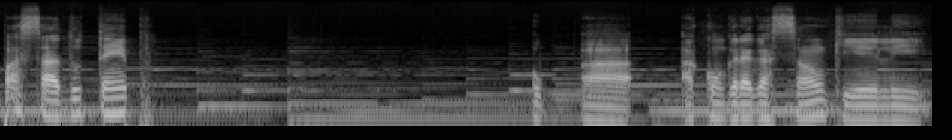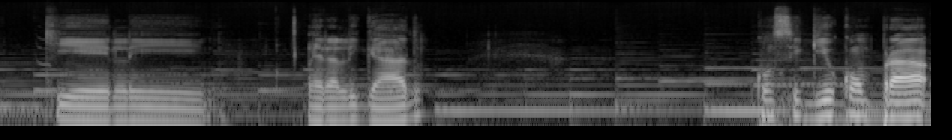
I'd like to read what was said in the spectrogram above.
Passado o tempo, a, a congregação que ele, que ele era ligado conseguiu comprar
